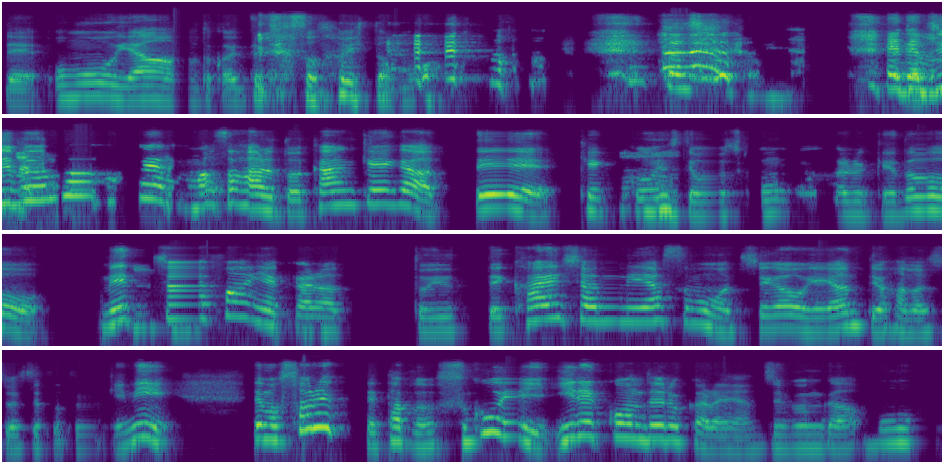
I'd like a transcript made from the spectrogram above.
て思うやんとか言っててその人も。確かに。え自分が福山雅治と関係があって結婚して落ち込むのわかるけど、めっちゃファンやからと言って会社に休むのは違うやんっていう話をしてた時にでもそれって多分すごい入れ込んでるからやん自分がもう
